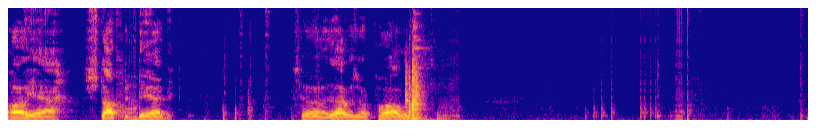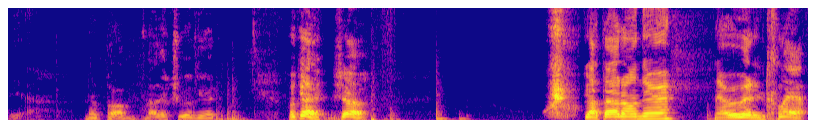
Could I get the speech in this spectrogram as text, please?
Oh yeah, stopped it dead. So that was our problem. Yeah, no problem. That looks real good. Okay, so got that on there. Now we're ready to clamp.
